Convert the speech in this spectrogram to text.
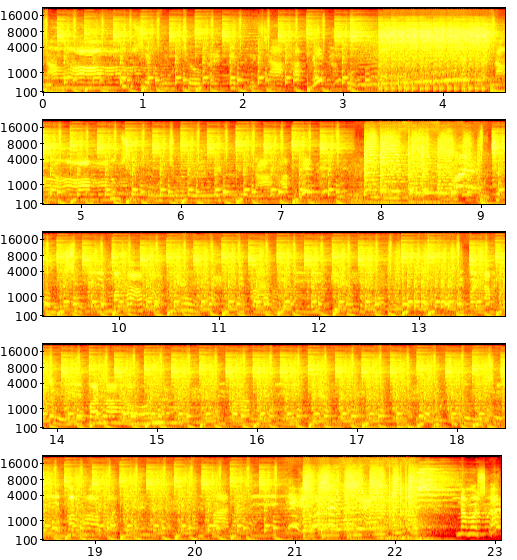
नाम तुमसे पूछो, कितनी चाहत नाम तुमसे पूछो, कितनी चाहत मुझे तुमसे नमस्कार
